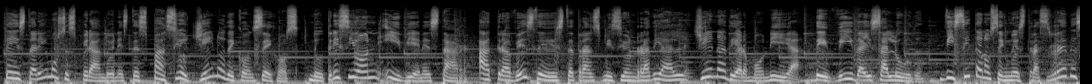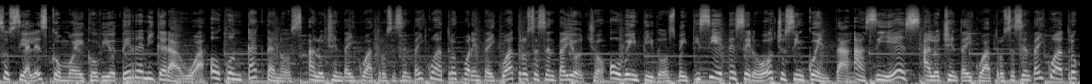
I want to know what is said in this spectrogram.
Te estaremos esperando en este espacio lleno de consejos, nutrición y bienestar. A través de esta transmisión radial llena de armonía, de vida y salud. Visítanos en nuestras redes sociales como Ecobioterra Nicaragua o contáctanos al 8464 4468 o 2227 0850. Así es, al 8464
